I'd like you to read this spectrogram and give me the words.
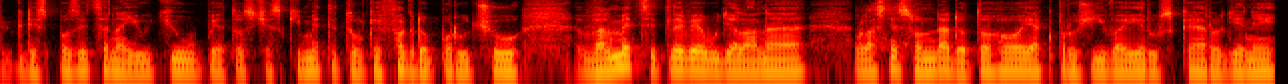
k dispozici na YouTube, je to s českými titulky, fakt doporučuji. Velmi citlivě udělané, vlastně sonda do toho, jak prožít prožívají ruské rodiny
